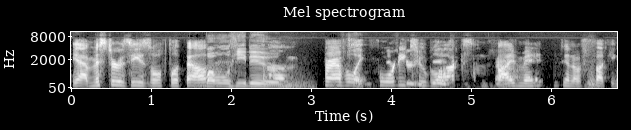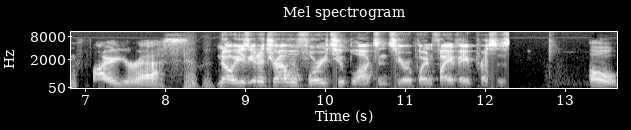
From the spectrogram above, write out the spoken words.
Yeah, Mr. Aziz will flip out. What will he do? Um, travel like 42 blocks in five minutes. He's gonna fucking fire your ass. No, he's gonna travel 42 blocks in 0.58 presses. Oh,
